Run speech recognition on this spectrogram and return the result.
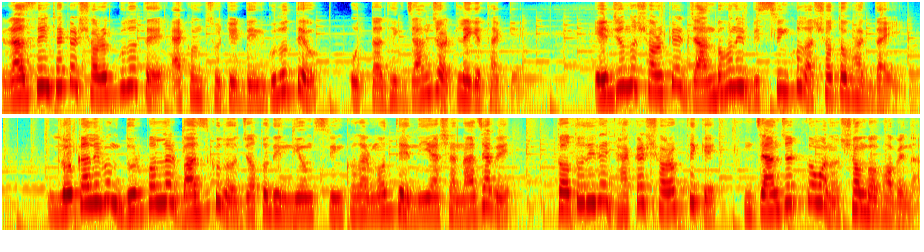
রাজধানী ঢাকার সড়কগুলোতে এখন ছুটির দিনগুলোতেও অত্যাধিক যানজট লেগে থাকে। এর জন্য সড়কের যানবাহনের বিশৃঙ্খলা শতভাগ দায়ী। লোকাল এবং দূরপাল্লার বাসগুলো যতদিন নিয়ম শৃঙ্খলার মধ্যে নিয়ে আসা না যাবে, ততদিনে ঢাকার সড়ক থেকে যানজট কমানো সম্ভব হবে না।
